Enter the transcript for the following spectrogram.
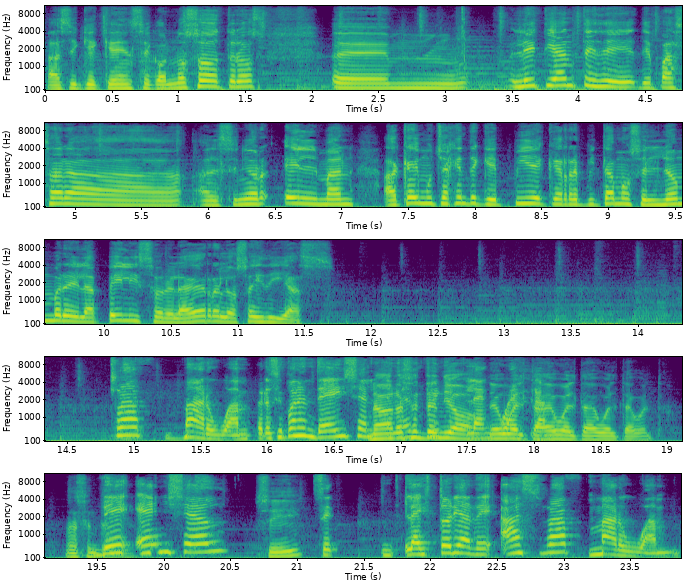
así que quédense con nosotros. Eh, Leti, antes de, de pasar a- al señor Elman, acá hay mucha gente que pide que repitamos el nombre de la peli sobre la guerra de los seis días. Raf Marwan, pero si ponen The Angel. No, no se entendió. De vuelta, de vuelta, de vuelta, de vuelta. No se The entendió. Angel, Sí. se- la historia de Ashraf Marwan.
